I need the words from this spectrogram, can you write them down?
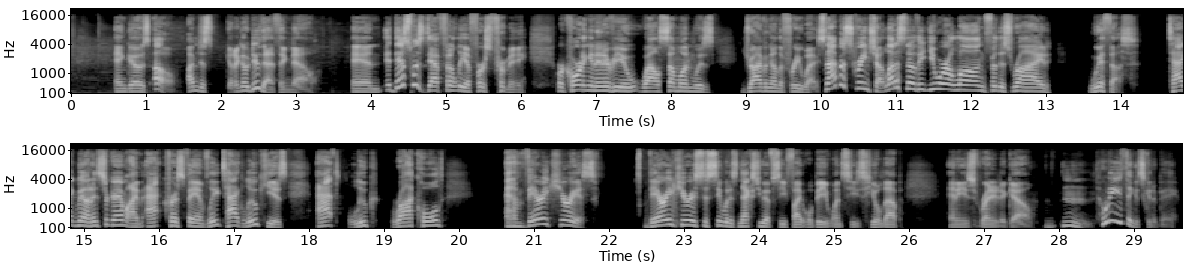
and goes, "Oh, I'm just gonna go do that thing now." And this was definitely a first for me. Recording an interview while someone was driving on the freeway. Snap a screenshot. Let us know that you were along for this ride with us. Tag me on Instagram. I'm at Chris Van Vliet. Tag Luke. He is at Luke Rockhold. And I'm very curious, very curious to see what his next UFC fight will be once he's healed up and he's ready to go. Hmm, who do you think it's going to be?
